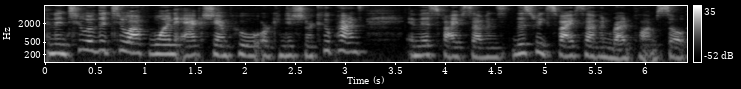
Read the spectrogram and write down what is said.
And then two of the two off one Axe shampoo or conditioner coupons in this five sevens, this week's five seven red plum. So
